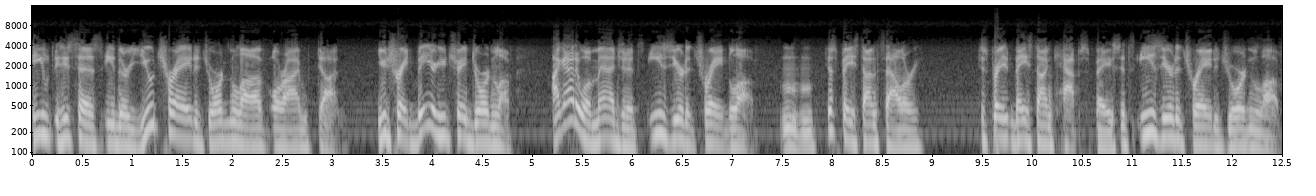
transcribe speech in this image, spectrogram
He, he says either you trade Jordan Love or I'm done. You trade me or you trade Jordan Love. I got to imagine it's easier to trade Love Mm-hmm. just based on salary, just based on cap space. It's easier to trade Jordan Love.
